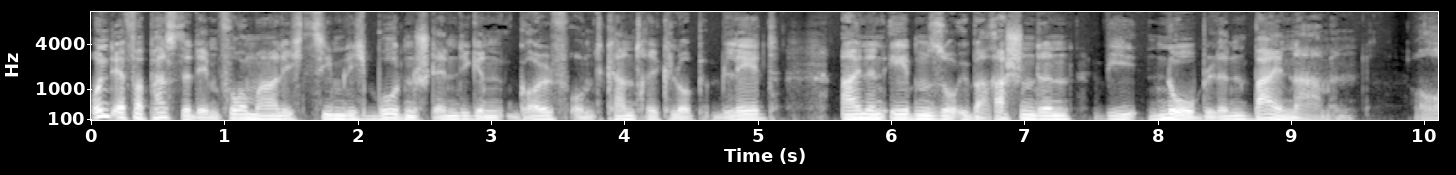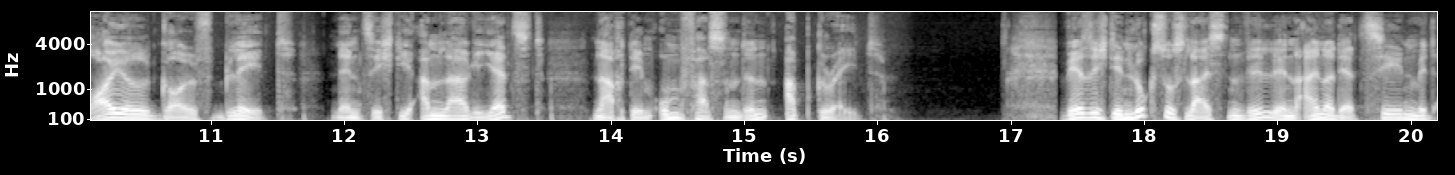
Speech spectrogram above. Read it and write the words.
Und er verpasste dem vormalig ziemlich bodenständigen Golf- und Countryclub Bled einen ebenso überraschenden wie noblen Beinamen. Royal Golf Blade nennt sich die Anlage jetzt nach dem umfassenden Upgrade. Wer sich den Luxus leisten will, in einer der zehn mit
